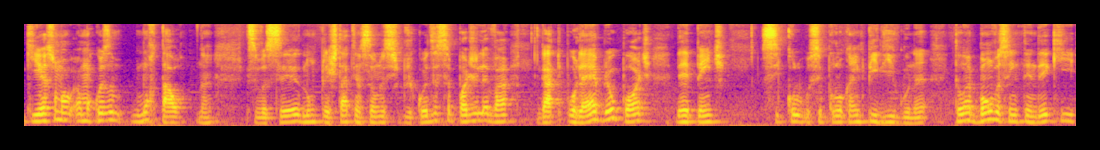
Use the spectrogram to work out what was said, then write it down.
que essa é uma, é uma coisa mortal, né? Que se você não prestar atenção nesse tipo de coisa, você pode levar gato por lebre ou pode, de repente, se, se colocar em perigo, né? Então é bom você entender que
